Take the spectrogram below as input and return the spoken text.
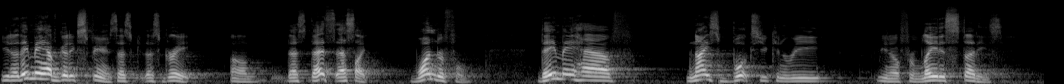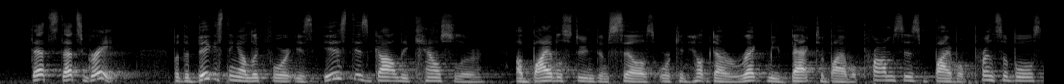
you know, they may have good experience, that's, that's great. Um, that's, that's, that's like wonderful. They may have nice books you can read, you know, from latest studies. That's, that's great. But the biggest thing I look for is is this godly counselor a Bible student themselves or can help direct me back to Bible promises, Bible principles?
